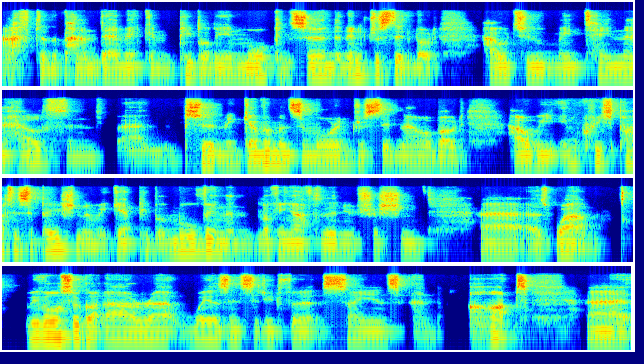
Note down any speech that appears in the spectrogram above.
after the pandemic, and people being more concerned and interested about how to maintain their health. And certainly, governments are more interested now about how we increase participation and we get people moving and looking after their nutrition uh, as well. We've also got our uh, Wales Institute for Science and Art. Uh,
